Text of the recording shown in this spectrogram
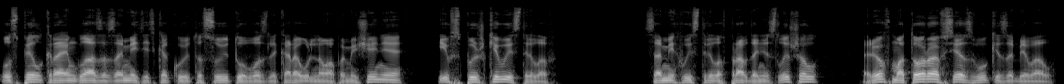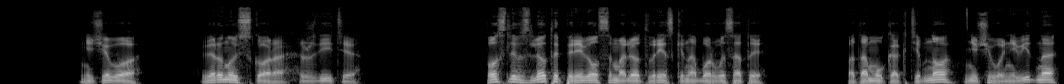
Успел краем глаза заметить какую-то суету возле караульного помещения и вспышки выстрелов. Самих выстрелов, правда, не слышал, рев мотора все звуки забивал. Ничего, вернусь скоро, ждите. После взлета перевел самолет в резкий набор высоты. Потому как темно, ничего не видно,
